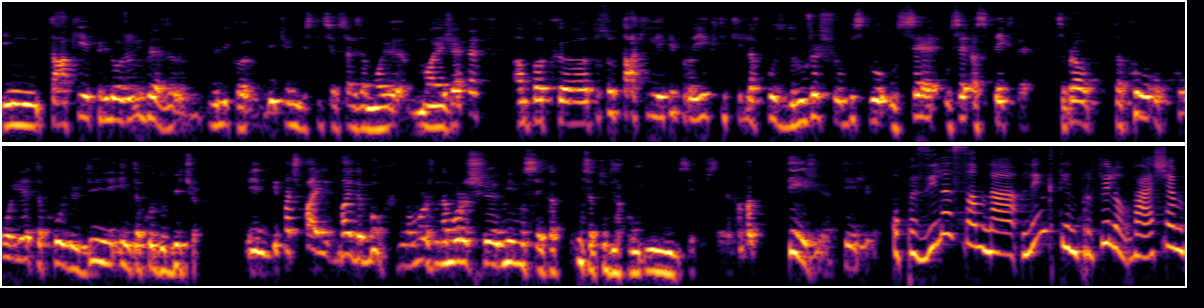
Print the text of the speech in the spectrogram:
In take priložnosti, gre za veliko večjo investicijo, vsaj za moje, moje žepe, ampak uh, to so taki lepi projekti, ki lahko združiš v bistvu vse, vse aspekte. Se pravi, tako okolje, tako ljudi in tako dobiček. In pač by, by the book, ne moreš, ne moreš eh, mimo sekati, mislim, tudi lahko mimo sekaš, seveda. Ampak težje, težje. Opazila sem na LinkedIn profilu vašem,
